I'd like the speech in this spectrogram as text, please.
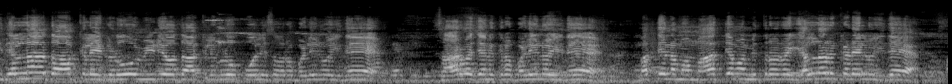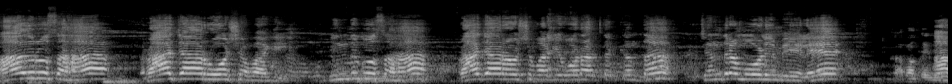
ಇದೆಲ್ಲ ದಾಖಲೆಗಳು, ವಿಡಿಯೋ ದಾಖಲೆಗಳು ಪೊಲೀಸರ ಬಳಿನೂ ಇದೆ. ಸಾರ್ವಜನಿಕರ ಬಳಿನೂ ಇದೆ. ಮತ್ತೆ ನಮ್ಮ ಮಾಧ್ಯಮ ಮಿತ್ರರ ಎಲ್ಲರ ಕಡೆಯಲ್ಲೂ ಇದೆ. ಆದರೂ ಸಹ ರಾಜಾರೋಷವಾಗಿ, ಇಂದಿಗೂ ಸಹ ರಾಜಾರೋಷವಾಗಿ ಓಡಾಡ್ತಕ್ಕಂಥ ಚಂದ್ರಮೌಳಿ ಮೇಲೆ ಆ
